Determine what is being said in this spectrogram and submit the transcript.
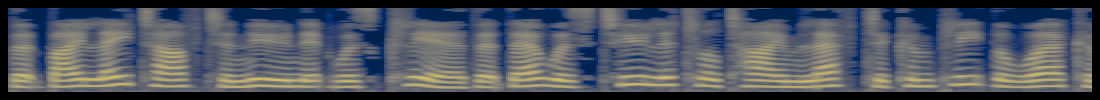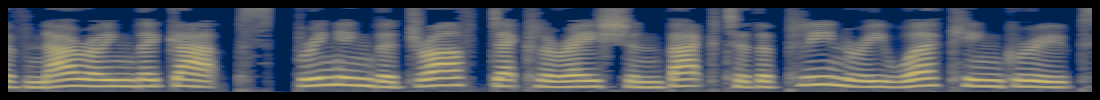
but by late afternoon it was clear that there was too little time left to complete the work of narrowing the gaps, bringing the draft declaration back to the plenary working groups,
